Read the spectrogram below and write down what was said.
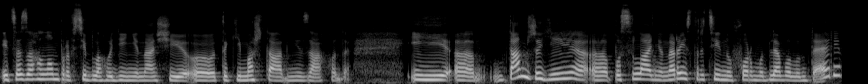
і це загалом про всі благодійні наші е, такі масштабні заходи. І е, там вже є е, посилання на реєстраційну форму для волонтерів,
